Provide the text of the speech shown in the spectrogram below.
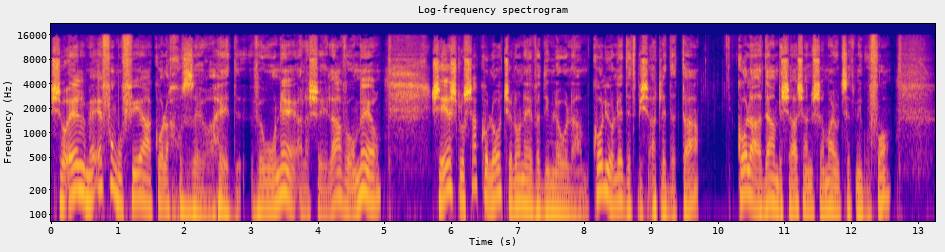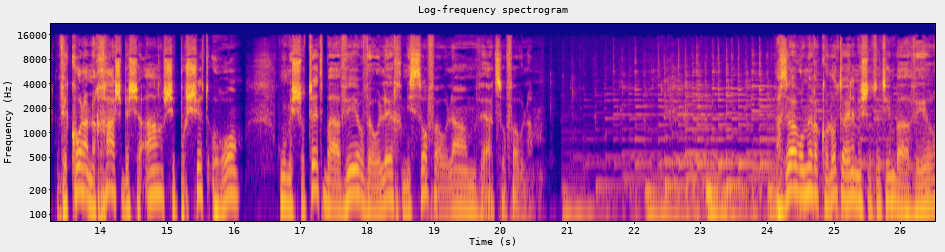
שואל מאיפה מופיע הקול החוזר, ההד, והוא עונה על השאלה ואומר שיש שלושה קולות שלא נאבדים לעולם. קול יולדת בשעת לידתה, קול האדם בשעה שהנשמה יוצאת מגופו, וקול הנחש בשעה שפושט אורו, הוא משוטט באוויר והולך מסוף העולם ועד סוף העולם. הזוהר אומר, הקולות האלה משוטטים באוויר,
